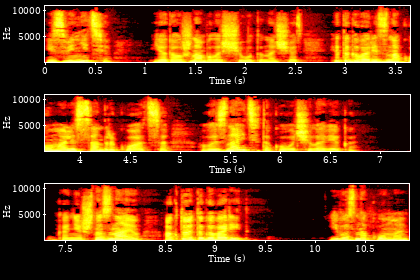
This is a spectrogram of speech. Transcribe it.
«Извините, — я должна была с чего-то начать. Это говорит знакомая Александра Куаца. Вы знаете такого человека? Конечно, знаю. А кто это говорит? Его знакомая.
